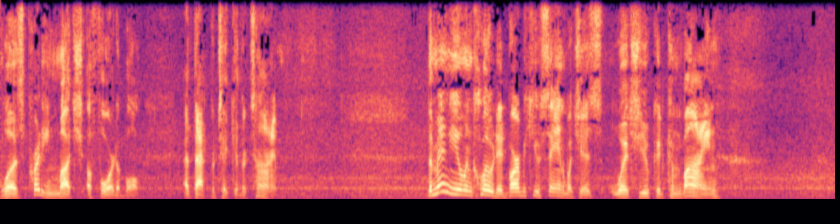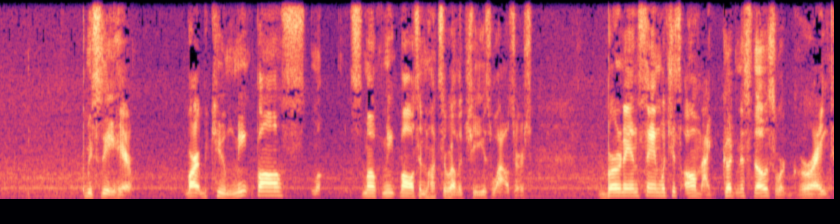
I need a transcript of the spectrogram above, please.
was pretty much affordable at that particular time. The menu included barbecue sandwiches, which you could combine let me see here. Barbecue meatballs, smoked meatballs, and mozzarella cheese. Wowzers. Burnt end sandwiches. Oh my goodness, those were great.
